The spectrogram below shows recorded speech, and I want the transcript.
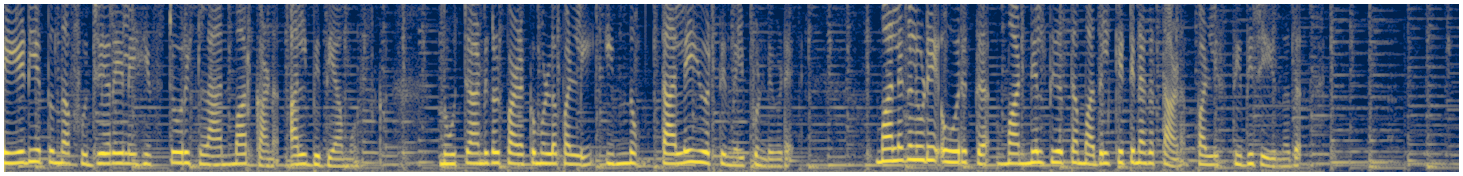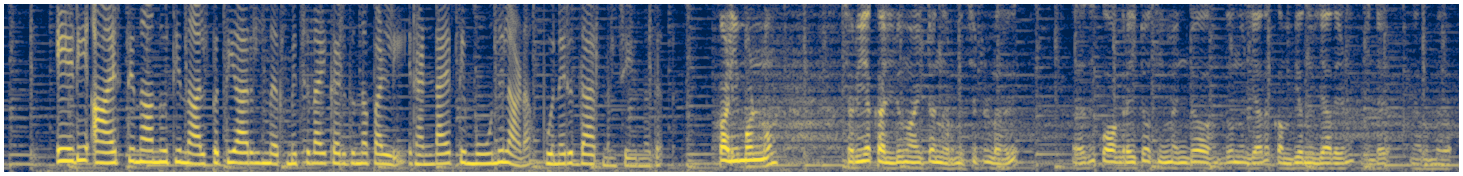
തേടിയെത്തുന്ന ഫുജേറയിലെ ഹിസ്റ്റോറിക് ലാൻഡ്മാർക്കാണ് അൽബിദിയ മോസ്ക് നൂറ്റാണ്ടുകൾ പഴക്കമുള്ള പള്ളി ഇന്നും തലയുയർത്തി നിൽപ്പുണ്ട് ഇവിടെ. മലകളുടെ ഓരത്ത് മണ്ണിൽ തീർത്ത മതിൽക്കെട്ടിനകത്താണ് പള്ളി സ്ഥിതി ചെയ്യുന്നത്. എ ഡി ആയിരത്തി നാനൂറ്റി നാൽപ്പത്തിയാറിൽ നിർമ്മിച്ചതായി കരുതുന്ന പള്ളി രണ്ടായിരത്തി മൂന്നിലാണ് പുനരുദ്ധാരണം ചെയ്യുന്നത്. കളിമണ്ണും ചെറിയ കല്ലുമായിട്ടാണ് നിർമ്മിച്ചിട്ടുള്ളത്. അതായത് കോൺക്രീറ്റോ സിമെന്റോ ഇതൊന്നും ഇല്ലാതെ കമ്പിയൊന്നും ഇല്ലാതെയാണ് ഇതിന്റെ നിർമ്മിതം.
